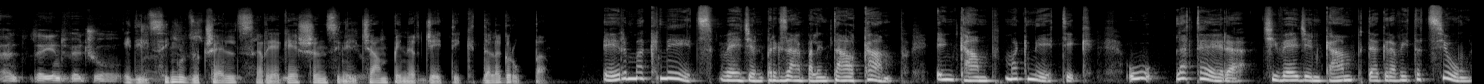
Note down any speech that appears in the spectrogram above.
and the individual Ed ils singuls uccels reageschen sin il champ energetic della gruppa. Er magnets vegen, per exempel, in tal camp, in camp magnetic. U la Terra ci vege in camp da gravitazione,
